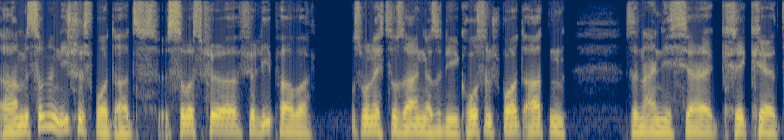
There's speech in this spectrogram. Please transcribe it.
Ähm, ist so eine Nischensportart. Ist sowas für, für Liebhaber, muss man echt so sagen. Also die großen Sportarten sind eigentlich äh, Cricket,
